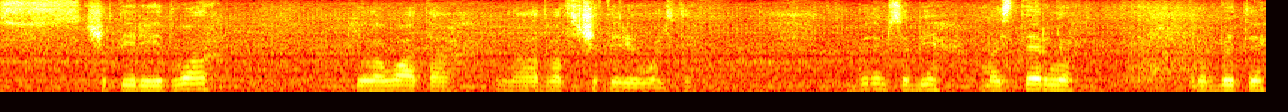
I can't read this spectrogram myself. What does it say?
з 4,2 кВт на 24 вольти. Будемо собі майстерню робити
